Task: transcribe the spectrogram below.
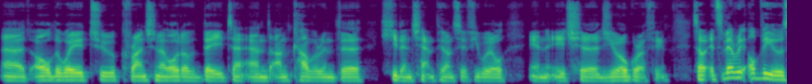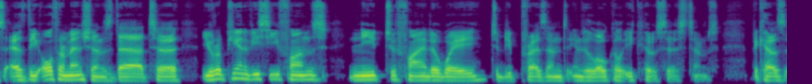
uh, all the way to crunching a lot of data and uncovering the hidden champions, if you will, in each uh, geography. So it's very obvious, as the author mentions, that European VC funds need to find a way to be present in the local ecosystems. Because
